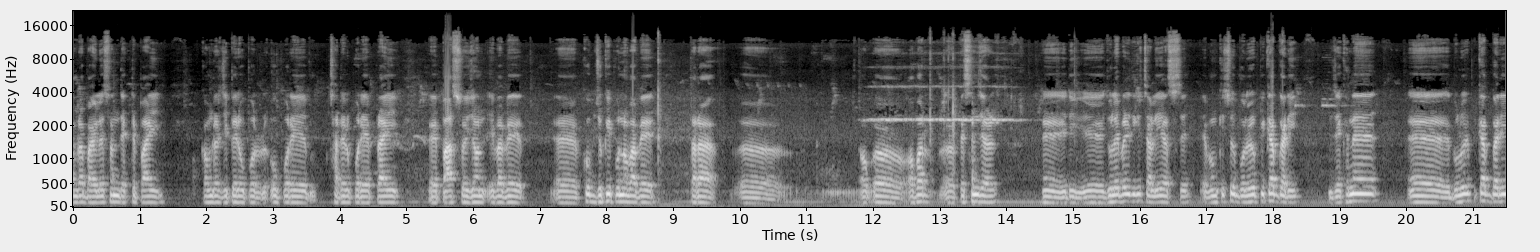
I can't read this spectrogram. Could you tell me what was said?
আমরা ভায়োলেশন দেখতে পাই। কমান্ডার জিপের উপর, উপরে, ছাদের উপরে প্রায় পাঁচ ছয়জন এভাবে খুব ঝুঁকিপূর্ণভাবে তারা ওভার প্যাসেঞ্জার এদিকে জুলাইবাড়ির দিকে চালিয়ে আসছে এবং কিছু বোলেরো পিক গাড়ি যেখানে বোলেরো পিক আপ গাড়ি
